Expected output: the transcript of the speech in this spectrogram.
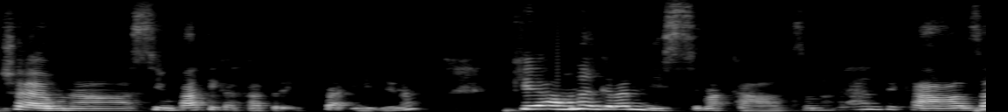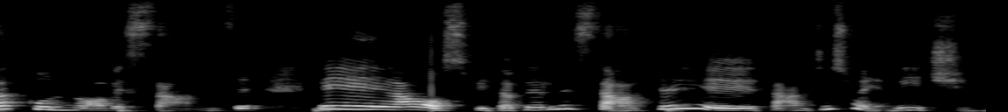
c'è una simpatica capretta, Elena, che ha una grandissima casa, una grande casa con nove stanze e ospita per l'estate tanti suoi amici.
